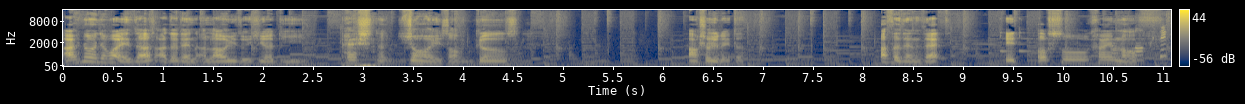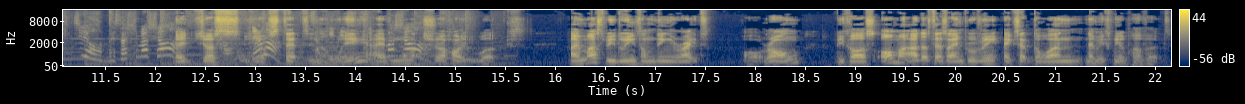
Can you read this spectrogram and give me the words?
I have no idea what it does other than allow you to hear the passionate joys of girls. I'll show you later. Other than that, it also kind of adjusts your stats in a way. I'm not sure how it works. I must be doing something right or wrong because all my other stats are improving except the one that makes me a pervert.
